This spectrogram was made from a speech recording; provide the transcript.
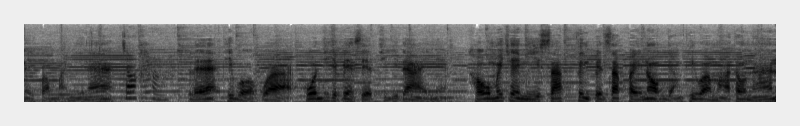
ในความหมายนี้นะ เจ้าค่ะ และที่บอกว่าคนที่จะเป็นเศรษฐีได้เนี่ยเขาไม่ใช่มีทรัพย์ ซึ่งเป็นทรัพย์ภายนอกอย่างที่ว่ามาเท่านั้น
